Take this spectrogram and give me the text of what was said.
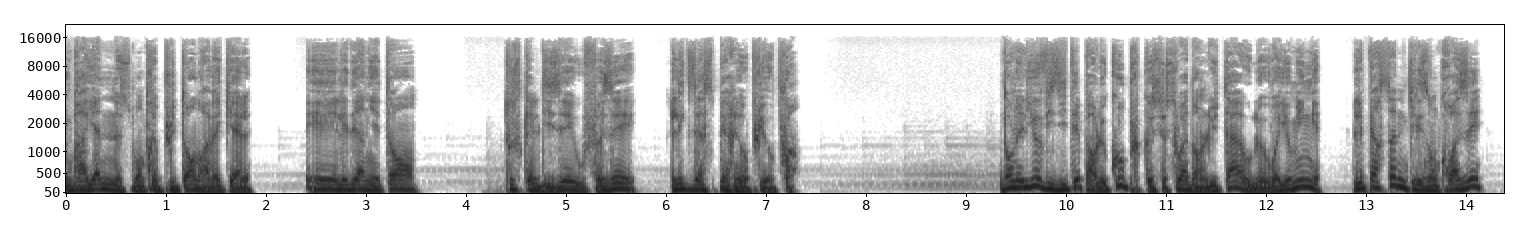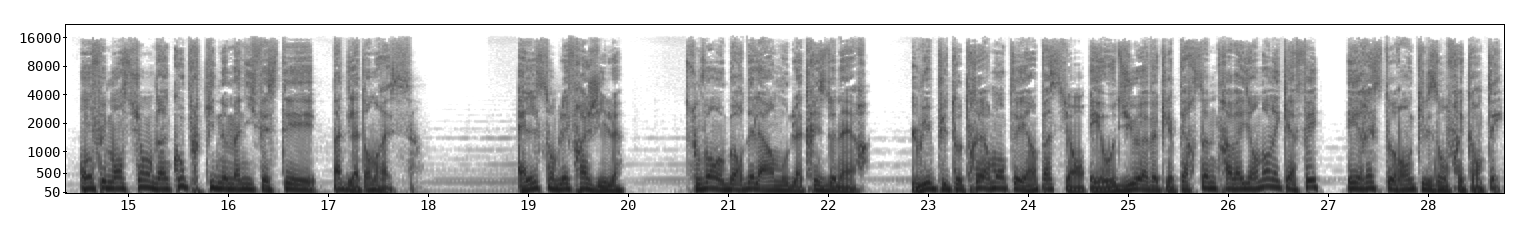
Brian ne se montrait plus tendre avec elle, et les derniers temps, tout ce qu'elle disait ou faisait l'exaspérait au plus haut point. Dans les lieux visités par le couple, que ce soit dans l'Utah ou le Wyoming, les personnes qui les ont croisés ont fait mention d'un couple qui ne manifestait pas de la tendresse. Elle semblait fragile, souvent au bord des larmes ou de la crise de nerfs. Lui plutôt très remonté, impatient et odieux avec les personnes travaillant dans les cafés et restaurants qu'ils ont fréquentés.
